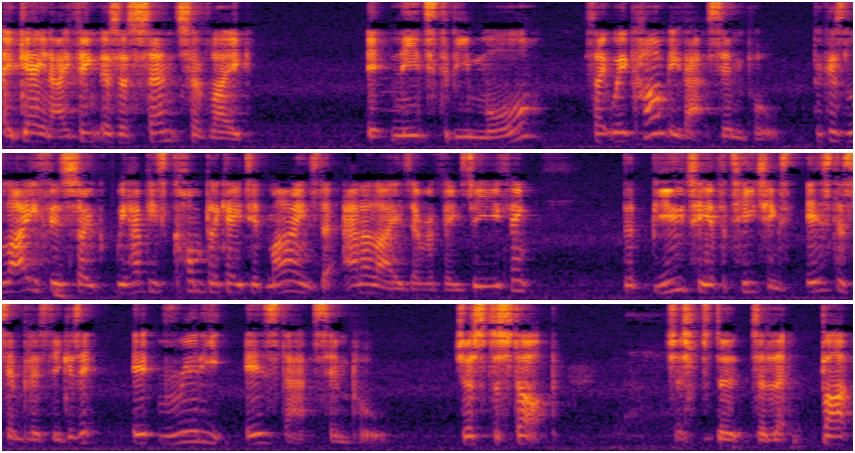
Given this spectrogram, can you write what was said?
again i think there's a sense of like it needs to be more it's like it can't be that simple because life is so we have these complicated minds that analyze everything so you think the beauty of the teachings is the simplicity because it, it really is that simple. Just to stop, just to, to let. But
